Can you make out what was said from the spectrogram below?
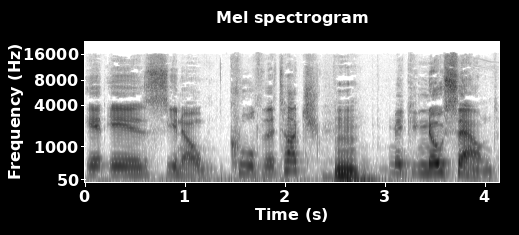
it is you know cool to the touch, making no sound.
